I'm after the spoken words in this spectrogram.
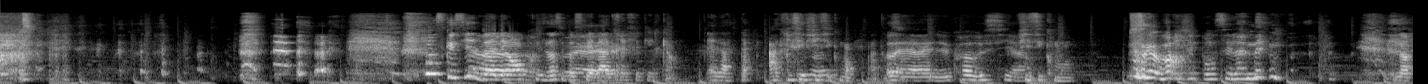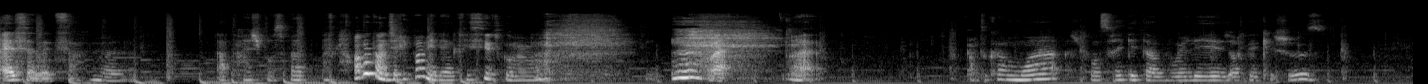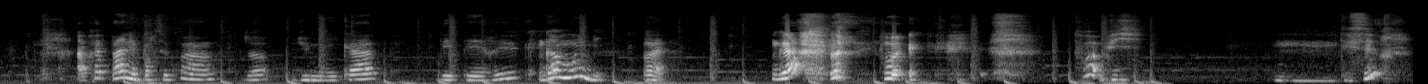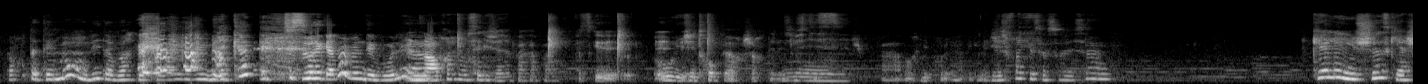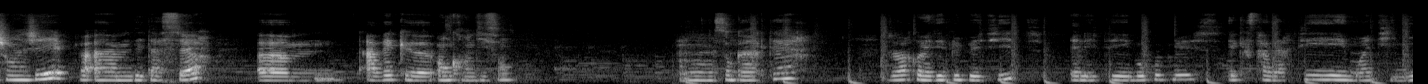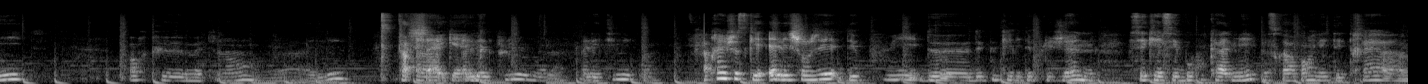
je pense que si elle doit aller en prison, c'est parce Ouais. qu'elle a agressé quelqu'un. Elle a agressé physiquement. Attention. Ouais, ouais, je crois aussi. hein. Physiquement. Parce que bon, J'ai pensé la même. Non, elle, ça doit être ça. Après, je pense pas. En fait, on dirait pas, mais elle est agressive quand même. ouais. Ouais. En tout cas, moi, je penserais que t'as volé genre quelque chose. Après, pas n'importe quoi, hein. Genre du make-up, des perruques. Gars, Mwimbi. Ouais. Gars Ouais. Toi, oui. Hmm, T'es sûr? Par contre, t'as tellement envie d'avoir quelque chose du make-up que tu serais capable même de voler. hein. Non, après, je sais que je serais pas capable. Parce que euh, Oui. j'ai trop peur, genre de la justice. Mais- Je peux pas avoir des problèmes avec la Mais justice. je crois que ça serait ça. hein. Quelle est une chose qui a changé euh, de ta sœur euh, avec euh, en grandissant? Hum, Son caractère, genre quand elle était plus petite, elle était beaucoup plus extravertie, moins timide. Or que maintenant, elle est. Enfin, Euh, elle est plus, voilà. Elle est timide. Après, une chose qu'elle a changé depuis, de, depuis qu'elle était plus jeune, c'est qu'elle s'est beaucoup calmée parce qu'avant elle était très, euh,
